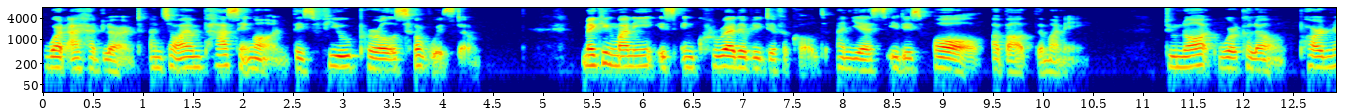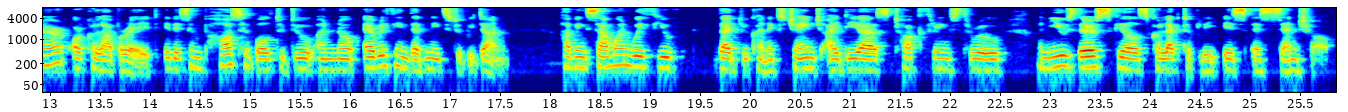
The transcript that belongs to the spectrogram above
what I had learned. And so I am passing on these few pearls of wisdom. Making money is incredibly difficult. And yes, it is all about the money. Do not work alone. Partner or collaborate. It is impossible to do and know everything that needs to be done. Having someone with you that you can exchange ideas, talk things through, and use their skills collectively is essential.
